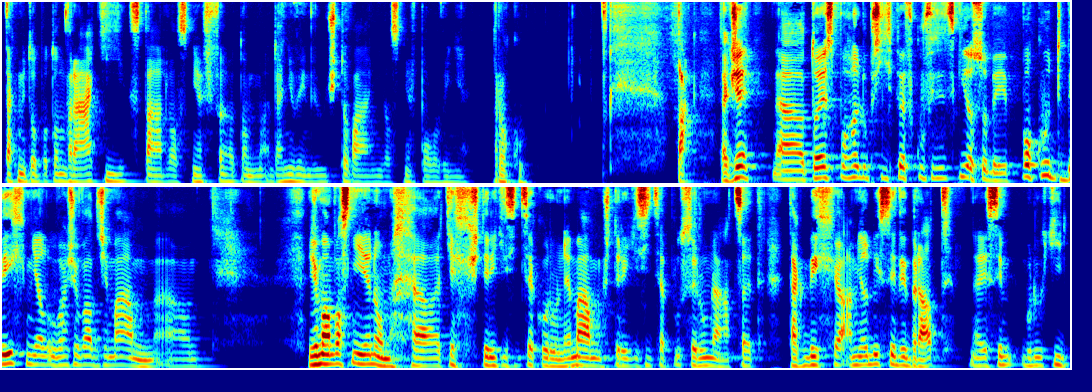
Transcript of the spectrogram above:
tak mi to potom vrátí stát vlastně v tom daňovém vyúčtování vlastně v polovině roku. Tak, takže to je z pohledu příspěvku fyzické osoby. Pokud bych měl uvažovat, že mám že mám vlastně jenom těch 4000 korun, nemám 4000 plus 1700, tak bych a měl bych si vybrat, jestli budu chtít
